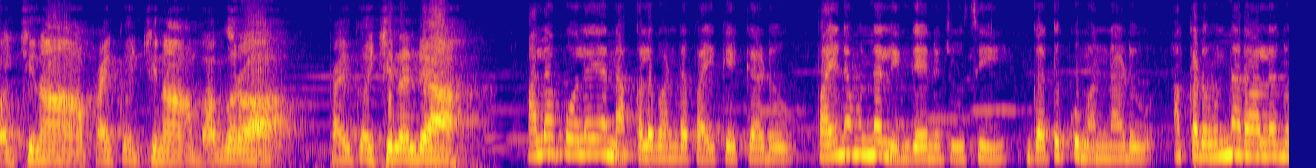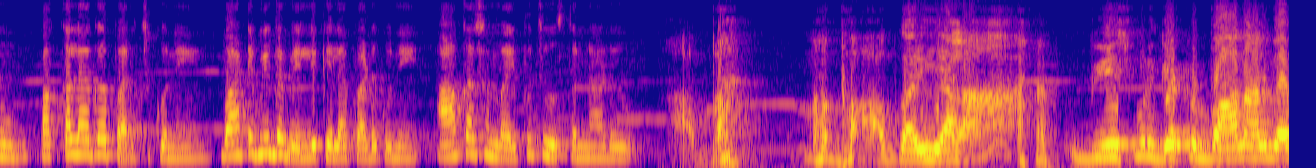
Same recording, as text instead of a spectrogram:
వచ్చినా పైకి వచ్చినా బాబు గారు పైకి వచ్చినండి. అలా పోలయ్య నక్కల బండ పైకెక్కాడు. పైన ఉన్న లింగయ్యను చూసి గతుక్కుమన్నాడు. అక్కడ ఉన్న రాళ్ళను పక్కలాగా పరుచుకుని వాటి మీద వెల్లికిలా పడుకుని ఆకాశం వైపు చూస్తున్నాడు. అబ్బా మా బాబు గారు ఇలా భీష్ముడు గెట్లు బాణాల మీద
